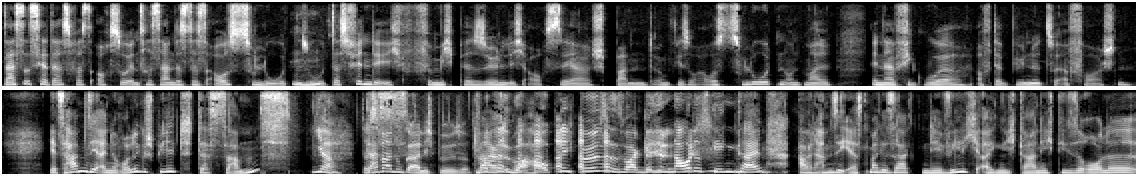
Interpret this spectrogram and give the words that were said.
Das ist ja das, was auch so interessant ist, das auszuloten. Mhm. So, das finde ich für mich persönlich auch sehr spannend, irgendwie so auszuloten und mal in einer Figur auf der Bühne zu erforschen. Jetzt haben Sie eine Rolle gespielt, das Sams. Ja, das, das, war nun gar nicht böse. War überhaupt nicht böse, es war genau das Gegenteil. Aber da haben sie erst mal gesagt, nee, will ich eigentlich gar nicht diese Rolle.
